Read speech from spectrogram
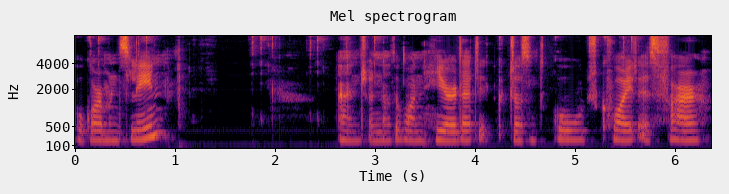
O'Gorman's Lane and another one here that it doesn't go quite as far.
